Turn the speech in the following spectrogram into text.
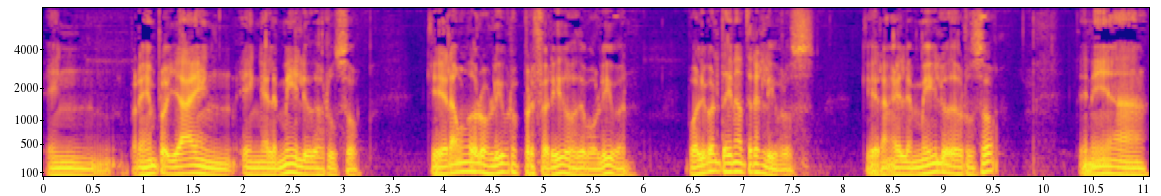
En, por ejemplo, ya en, en El Emilio de Rousseau, que era uno de los libros preferidos de Bolívar. Bolívar tenía tres libros, que eran El Emilio de Rousseau, tenía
